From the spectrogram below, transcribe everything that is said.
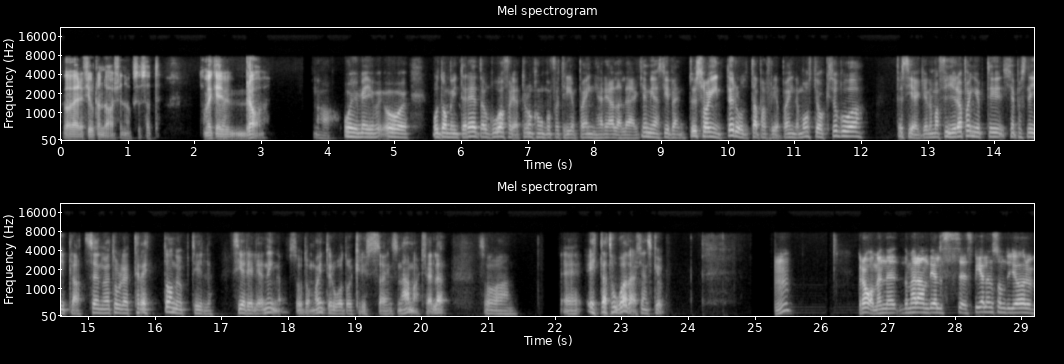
vad är det, 14 dagar sedan också. Så att de verkar ju bra. Ja, och, och, och de är inte rädda att gå för det. Jag tror de kommer gå för tre poäng här i alla lägen. Medan Juventus har inte råd att tappa fler poäng. De måste också gå för seger. De har fyra poäng upp till Champions League-platsen och jag tror det är 13 upp till serieledning. Så de har inte råd att kryssa i en sån här match heller. Så eh, etta, tvåa där känns kul. Mm. Bra, men eh, de här andelsspelen som du gör,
